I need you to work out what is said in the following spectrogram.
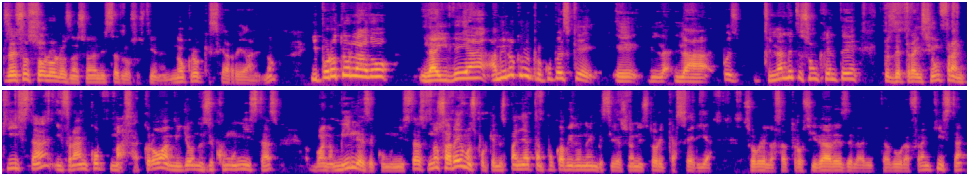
pues eso solo los nacionalistas lo sostienen, no creo que sea real, ¿no? Y por otro lado, la idea, a mí lo que me preocupa es que eh, pues finalmente son gente pues, de tradición franquista y Franco masacró a millones de comunistas, bueno, miles de comunistas, no sabemos porque en España tampoco ha habido una investigación histórica seria sobre las atrocidades de la dictadura franquista,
